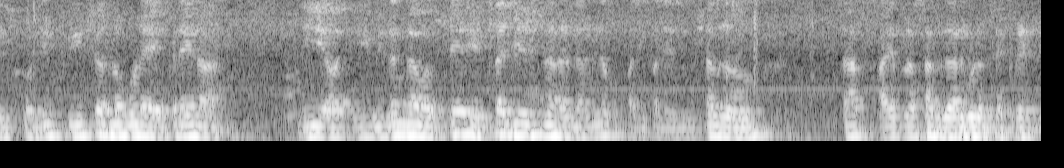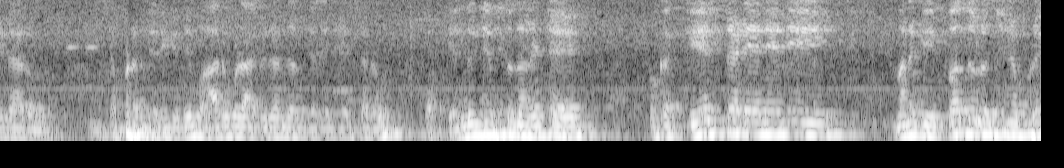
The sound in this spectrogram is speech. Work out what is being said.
తీసుకోండి. ఫ్యూచర్లో కూడా ఎక్కడైనా ఈ ఈ విధంగా వస్తే ఎట్లా చేసినారని అనేది ఒక పది పదిహేను నిమిషాలు సార్ సాయి ప్రసాద్ గారు కూడా సెక్రటరీ గారు చెప్పడం జరిగింది. వారు కూడా అభినందనలు తెలియజేశారు. ఎందుకు చెప్తున్నారంటే ఒక కేస్ స్టడీ అనేది మనకి ఇబ్బందులు వచ్చినప్పుడు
